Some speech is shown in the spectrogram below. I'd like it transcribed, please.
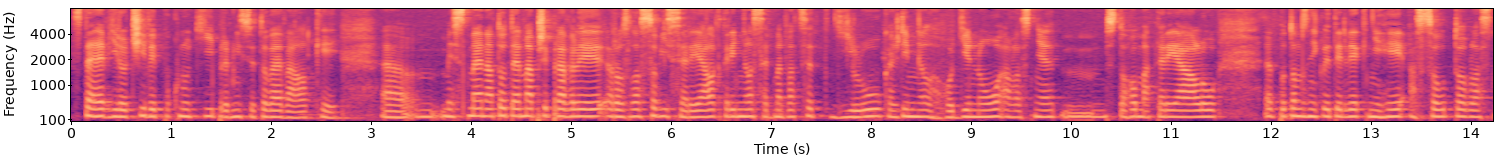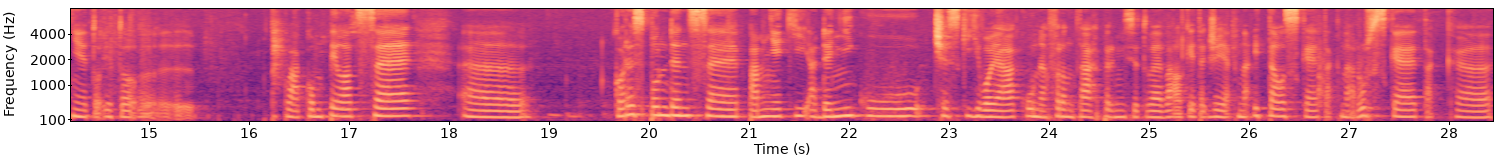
z té výročí vypuknutí první světové války. Eh, my jsme na to téma připravili rozhlasový seriál, který měl 27 dílů, každý měl hodinu a vlastně mm, z toho materiálu eh, potom vznikly ty dvě knihy a jsou to vlastně, je to, je to taková kompilace korespondence, pamětí a deníků českých vojáků na frontách první světové války, takže jak na italské, tak na ruské, tak eh,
